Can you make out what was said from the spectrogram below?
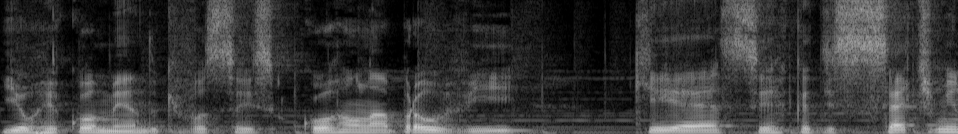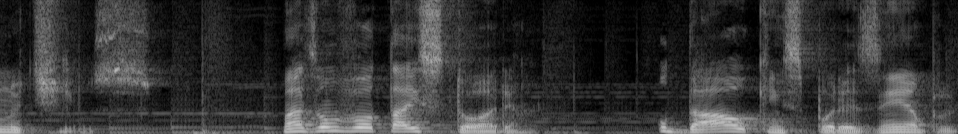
e eu recomendo que vocês corram lá para ouvir, que é cerca de 7 minutinhos. Mas vamos voltar à história. O Dawkins, por exemplo,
